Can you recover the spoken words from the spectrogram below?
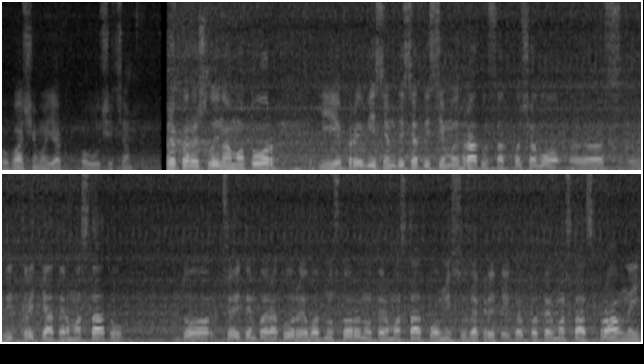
Побачимо, як вийде. Вже перейшли на мотор і при 87 градусах почало е, відкриття термостату. До цієї температури в одну сторону термостат повністю закритий. Тобто термостат справний,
